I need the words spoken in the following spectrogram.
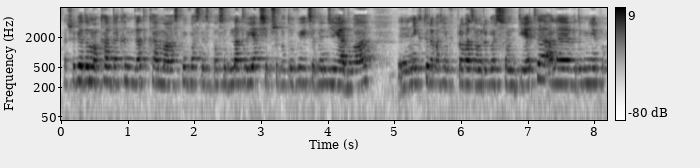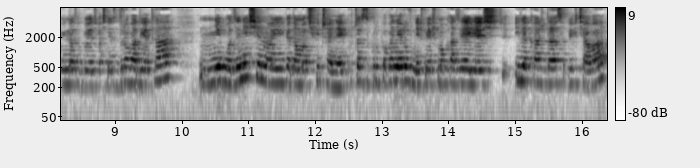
Znaczy wiadomo, każda kandydatka ma swój własny sposób na to, jak się przygotowuje i co będzie jadła. Y, Niektóre właśnie wprowadzą rygoryczną dietę, ale według mnie powinna to być właśnie zdrowa dieta, nie głodzenie się, no i wiadomo ćwiczenia. I podczas zgrupowania również mieliśmy okazję jeść ile każda sobie chciała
